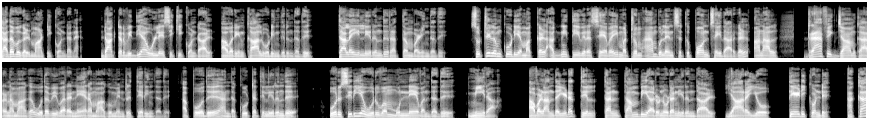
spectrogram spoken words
கதவுகள் மாட்டிக்கொண்டன. டாக்டர் வித்யா உள்ளே சிக்கிக் கொண்டாள். அவரின் கால் ஒடிந்திருந்தது. தலையிலிருந்து ரத்தம் வழிந்தது. சுற்றிலும் கூடிய மக்கள் அக்னி தீவிர சேவை மற்றும் ஆம்புலன்ஸுக்கு போன் செய்தார்கள். ஆனால் டிராஃபிக் ஜாம் காரணமாக உதவி வர நேரமாகும் என்று தெரிந்தது. அப்போது அந்த கூட்டத்திலிருந்து ஒரு சிறிய உருவம் முன்னே வந்தது. மீரா. அவள் அந்த இடத்தில் தன் தம்பி அருணுடன் இருந்தாள். யாரையோ தேடிக்கொண்டு அக்கா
